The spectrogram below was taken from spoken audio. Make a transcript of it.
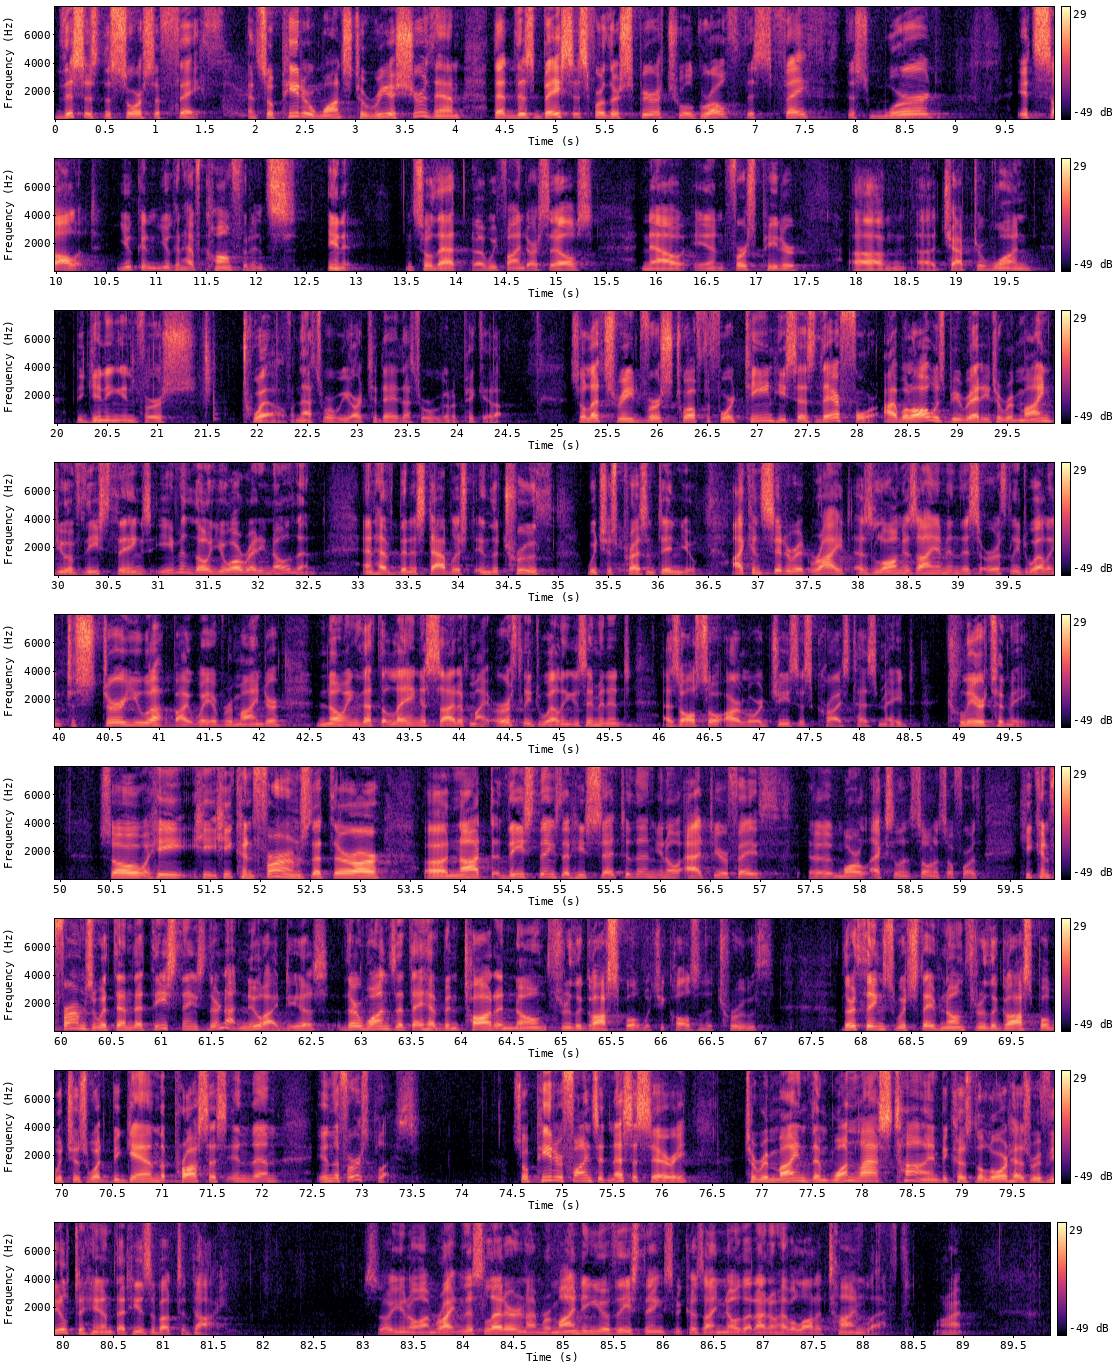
this is the source of faith. And so Peter wants to reassure them that this basis for their spiritual growth, this faith, this word, it's solid. You can, you can have confidence in it. And so that uh, we find ourselves now in 1 Peter um, uh, chapter 1, beginning in verse 12. And that's where we are today, that's where we're going to pick it up. So let's read verse 12 to 14. He says, Therefore, I will always be ready to remind you of these things, even though you already know them, and have been established in the truth which is present in you. I consider it right, as long as I am in this earthly dwelling, to stir you up by way of reminder, knowing that the laying aside of my earthly dwelling is imminent, as also our Lord Jesus Christ has made clear to me. So he, he, he confirms that there are uh, not these things that he said to them, you know, add to your faith, uh, moral excellence, so on and so forth. He confirms with them that these things, they're not new ideas. They're ones that they have been taught and known through the gospel, which he calls the truth. They're things which they've known through the gospel, which is what began the process in them in the first place. So Peter finds it necessary to remind them one last time because the Lord has revealed to him that he is about to die. So you know, I'm writing this letter and I'm reminding you of these things because I know that I don't have a lot of time left. All right?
